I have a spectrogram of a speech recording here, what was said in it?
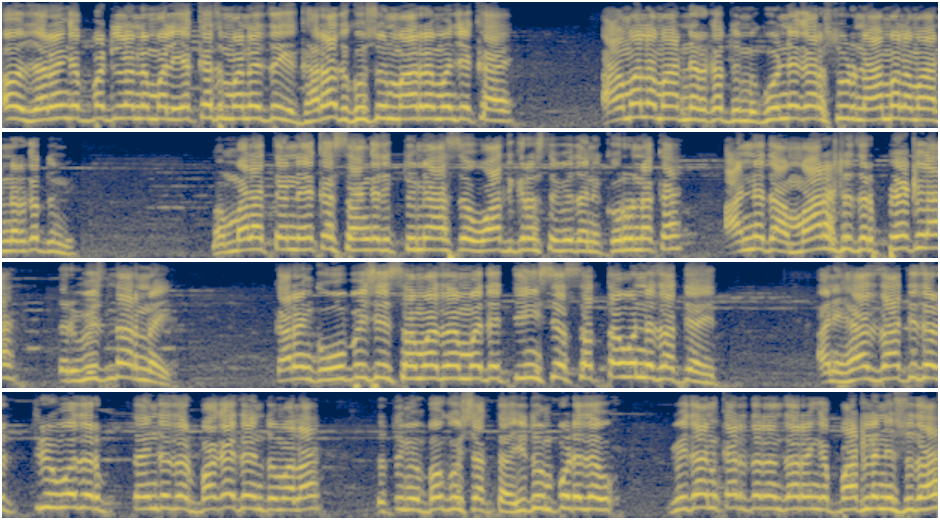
अहो जरांगे पाटलांना मला एकच म्हणायचं की घरात घुसून मारा म्हणजे काय? आम्हाला मारणार का तुम्ही? गुन्हेगार सोडून आम्हाला मारणार का तुम्ही? मग मला त्यांना एकच सांगायचं की तुम्ही असं वादग्रस्त विधाने करू नका. अन्यथा महाराष्ट्र जर पेटला तर विजणार नाही. कारण की ओबीसी समाजामध्ये तीनशे सत्तावन्न जाती आहेत. आणि ह्या जाती जर तीव्र जर त्यांच्या जर बघायचं आहे ना तुम्हाला तर तुम्ही बघू शकता. इथून पुढे जाऊ. विधान करताना जरंगे पाटलांनी सुद्धा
